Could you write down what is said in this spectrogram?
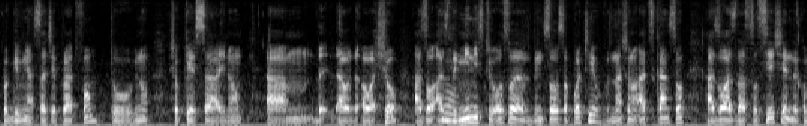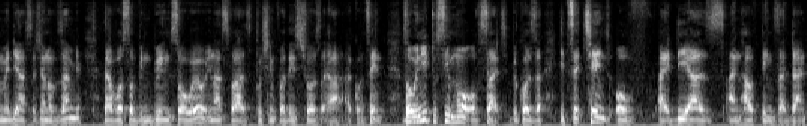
for giving us such a platform to you know showcase uh, you know um, the, our, our show as well as the ministry also has been so supportive the National Arts Council as well as the association the Comedian Association of Zambia they have also been doing so well in as far as pushing for these shows are, are concerned. So mm. we need to see more of such because uh, it's a change of ideas and how things are done.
